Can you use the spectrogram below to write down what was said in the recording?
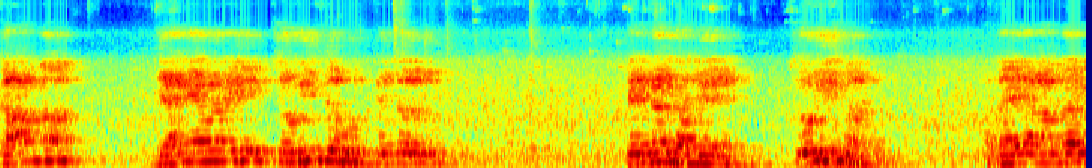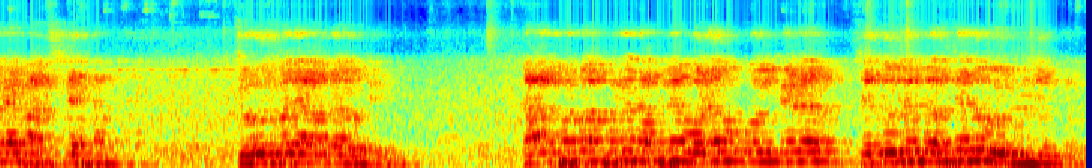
काम जानेवारी चोवीस त्याचं टेंडर झालेलं आहे. चोवीसमध्ये. आता हे आमदार काय मागच्या चोवीसमध्ये आमदार होते. काल परवा परत आपल्या वडव कोलखेड शेतूरच्या रस्त्याचं भूमिपूजन केलं.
